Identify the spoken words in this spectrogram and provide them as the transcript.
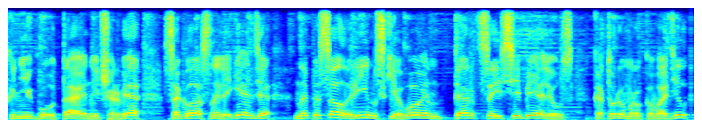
Книгу «Тайны червя», согласно легенде, написал римский воин Терций Сибелиус, которым руководил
